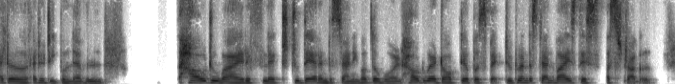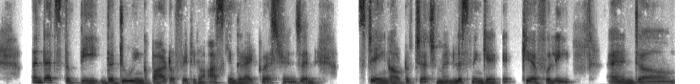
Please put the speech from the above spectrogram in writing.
at a, at a deeper level? How do I reflect to their understanding of the world? How do I adopt their perspective to understand why is this a struggle? And that's the be the doing part of it, you know, asking the right questions and staying out of judgment, listening carefully, and um,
